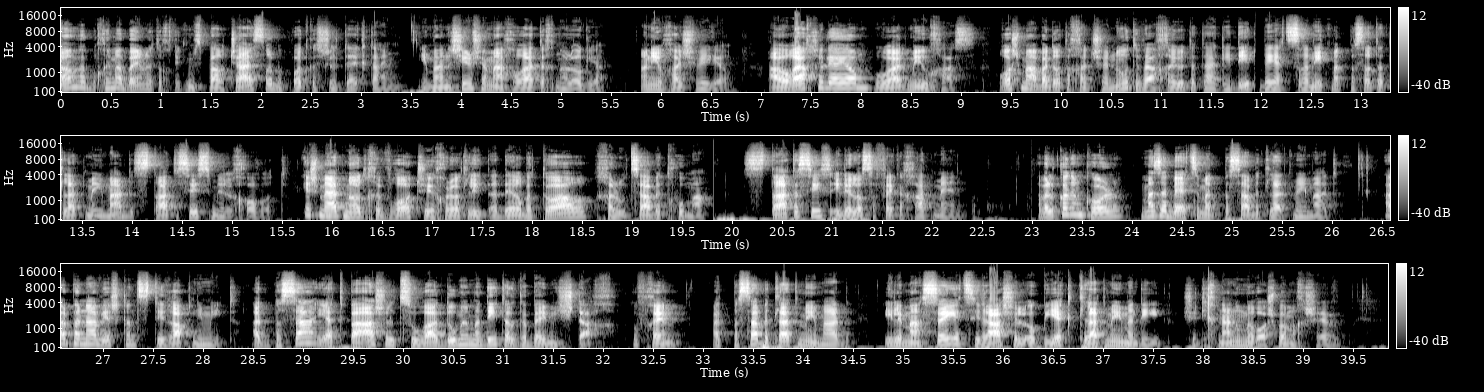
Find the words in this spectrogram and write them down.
שלום וברוכים הבאים לתוכנית מספר 19 בפודקאסט של טק טיים, עם האנשים שמאחורי הטכנולוגיה. אני יוחאי שוויגר. האורח שלי היום הוא אוהד מיוחס, ראש מעבדות החדשנות והאחריות התאגידית ביצרנית מדפסות התלת מימד סטרטסיס מרחובות. יש מעט מאוד חברות שיכולות להתהדר בתואר חלוצה בתחומה. סטרטסיס היא ללא ספק אחת מהן. אבל קודם כל, מה זה בעצם הדפסה בתלת מימד? על פניו יש כאן סתירה פנימית. הדפסה היא הטבעה של צורה דו-ממדית על גבי משטח. ובכן, הדפסה בתלת מימד היא למעשה יצירה של אובייקט תלת-מימדי שתכננו מראש במחשב,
